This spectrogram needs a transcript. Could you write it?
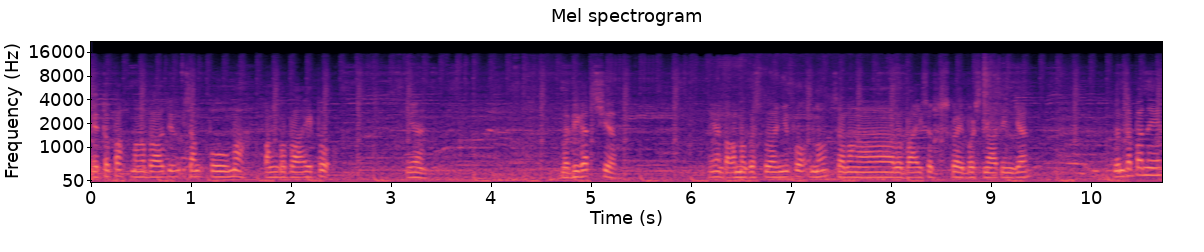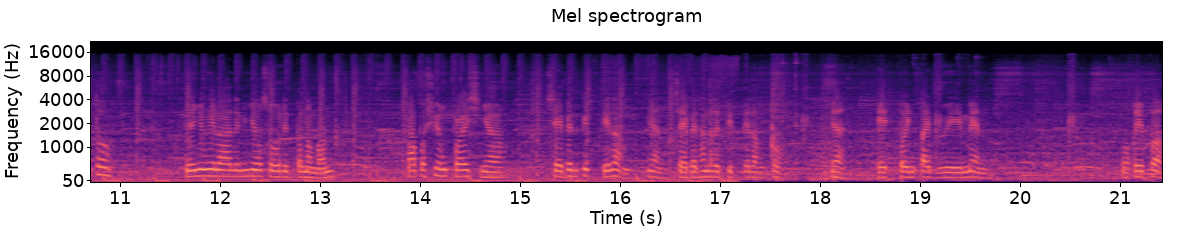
Ito pa, mga body, isang Puma, pang babae po. Yan. Mabigat siya. Ayan, baka magustuhan nyo po, no? Sa mga babae subscribers natin dyan. Ganda pa na ito. Yan yung ilalim nyo, solid pa naman. Tapos yung price niya, 750 lang. Yan, 750 lang to. Yan, 8.5 women. Okay pa.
